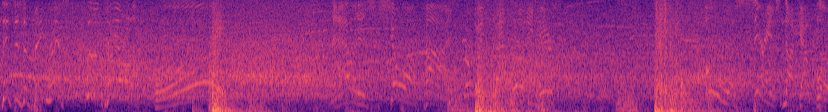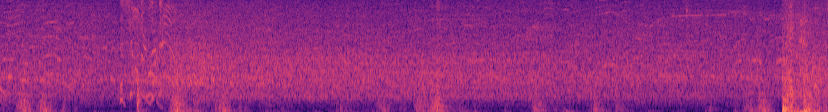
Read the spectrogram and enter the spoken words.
This is a big risk. Will it pay off? Oh! And now it is show-off time. Don't waste time loading here. Oh, a serious knockout blow. The shoulders are down. Ouch,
